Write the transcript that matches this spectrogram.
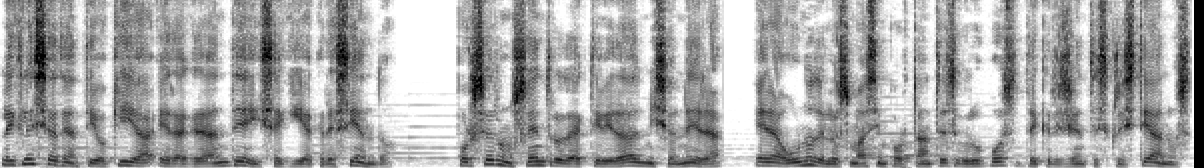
La iglesia de Antioquía era grande y seguía creciendo. Por ser un centro de actividad misionera, era uno de los más importantes grupos de creyentes cristianos.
